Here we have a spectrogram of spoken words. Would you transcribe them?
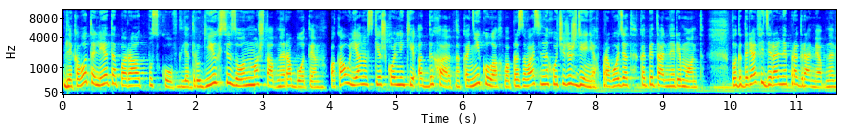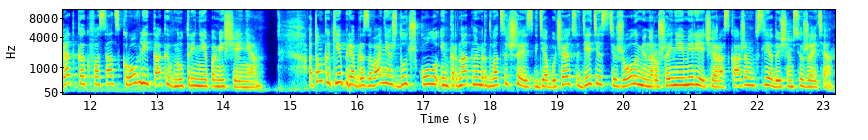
Для кого-то лето – пора отпусков, для других – сезон масштабной работы. Пока ульяновские школьники отдыхают на каникулах, в образовательных учреждениях проводят капитальный ремонт. Благодаря федеральной программе обновят как фасад с кровлей, так и внутренние помещения. О том, какие преобразования ждут школу-интернат номер 26, где обучаются дети с тяжелыми нарушениями речи, расскажем в следующем сюжете.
